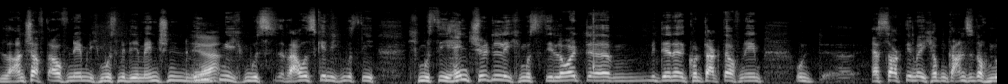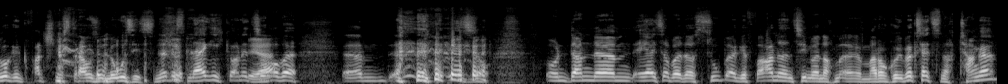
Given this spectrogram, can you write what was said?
Landschaft aufnehmen, ich muss mit den Menschen winken, Ja. ich muss rausgehen, ich muss die, ich muss die Hände schütteln, ich muss die Leute ähm, mit denen Kontakt aufnehmen. Und äh, er sagt immer, ich habe den ganzen Tag nur gequatscht, was draußen los ist. Ne? Das merke ich gar nicht Ja. so, aber ähm, ist so. Und dann, ähm, er ist aber da super gefahren, dann sind wir nach äh, Marokko übergesetzt, nach Tanger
